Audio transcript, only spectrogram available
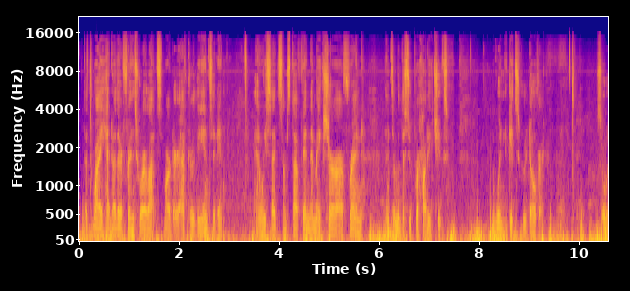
That's why I had other friends who are a lot smarter after the incident. And we set some stuff in to make sure our friend and some of the super hottie chicks wouldn't get screwed over. So,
